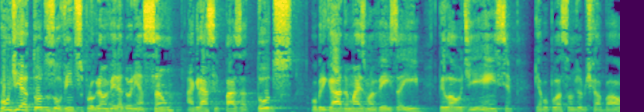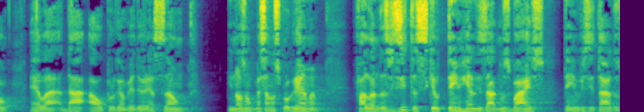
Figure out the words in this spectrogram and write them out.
Bom dia a todos os ouvintes do programa Vereador em Ação. A graça e paz a todos. Obrigado mais uma vez aí pela audiência que a população de Jabuticabal ela dá ao programa Vereador em Ação. E nós vamos começar nosso programa falando das visitas que eu tenho realizado nos bairros. Tenho visitado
